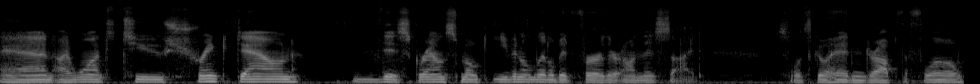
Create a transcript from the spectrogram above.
And I want to shrink down this ground smoke even a little bit further on this side. So let's go ahead and drop the flow.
